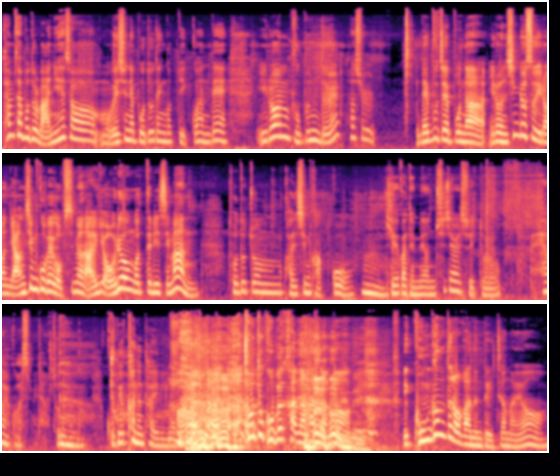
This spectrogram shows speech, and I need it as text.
탐사 보도를 많이 해서 뭐 외신에 보도된 것도 있고 한데 이런 부분들 사실 내부 제보나 이런 신교수 이런 양심 고백 없으면 알기 어려운 것들이지만 저도 좀 관심 갖고 음. 기회가 되면 취재할 수 있도록 해야 할 것 같습니다. 저도 네. 뭔가 고백하는 타입인가 봐요. 저도 고백 하나 하자면 네. 이 공금 들어가는 데 있잖아요.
